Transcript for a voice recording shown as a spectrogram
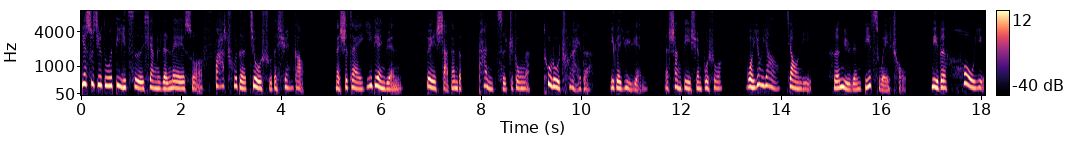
耶稣基督第一次向人类所发出的救赎的宣告，乃是在伊甸园对撒旦的判词之中呢，吐露出来的一个预言。那上帝宣布说：“我又要叫你和女人彼此为仇，你的后裔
